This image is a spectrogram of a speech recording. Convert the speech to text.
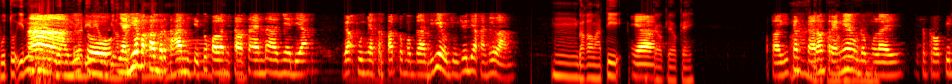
butuh inang nah buat membelah gitu diri ya dia bakal kan. bertahan di Oh, situ kalau oke, misal seandainya dia nggak punya tempat untuk membelah diri ya ujung-ujungnya dia akan hilang Hmm, bakal mati. ya Oke, oke, oke. apalagi kan Ah, sekarang trennya udah mulai disemprotin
